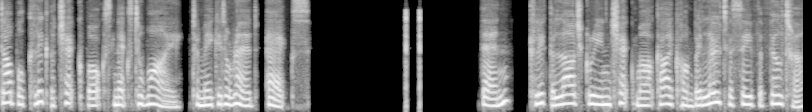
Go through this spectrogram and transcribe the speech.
Double-click the checkbox next to Y to make it a red X. Then, click the large green checkmark icon below to save the filter.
